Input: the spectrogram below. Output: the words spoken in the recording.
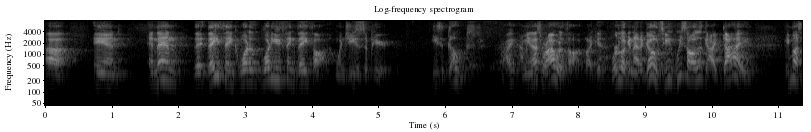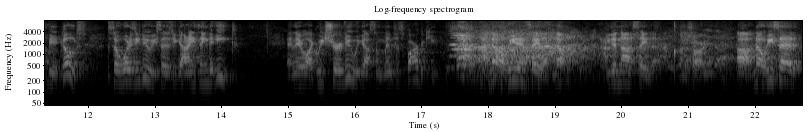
Uh, and and then they, they think, what, what do you think they thought when Jesus appeared? He's a ghost, right? I mean, that's what I would have thought. Like, it, we're looking at a ghost. He, we saw this guy die. He must be a ghost. So what does he do? He says, You got anything to eat? And they were like, We sure do. We got some Memphis barbecue. no, he didn't say that. No, he did not say that. I'm sorry. Uh, no, he said,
